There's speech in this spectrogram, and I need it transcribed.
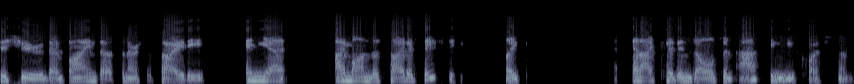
tissue that binds us in our society. And yet I'm on the side of safety. Like, and I could indulge in asking these questions.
